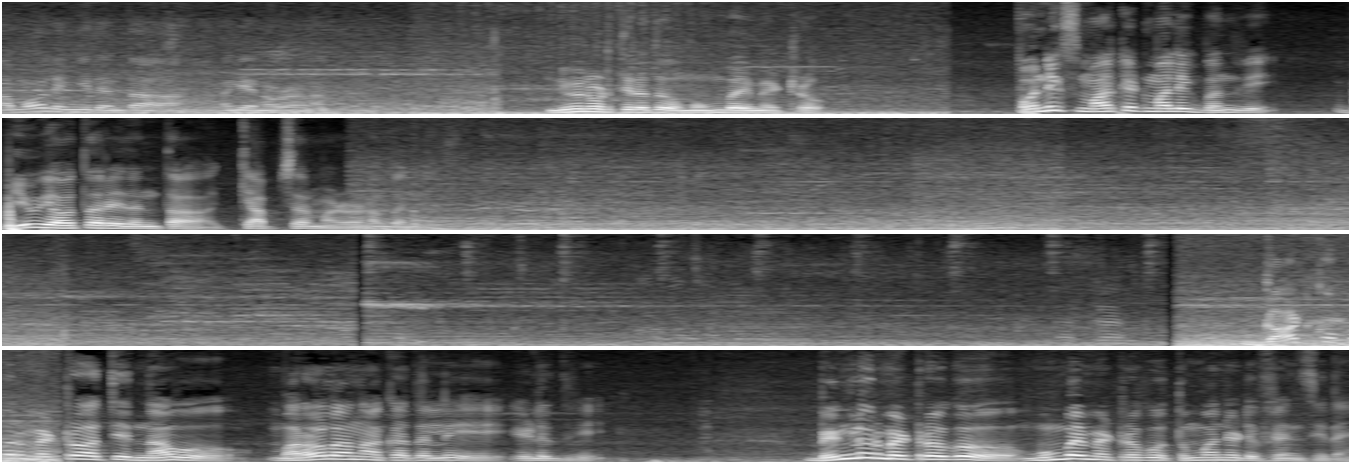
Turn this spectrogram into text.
ಆ ಮಾಲ್ ಹೆಂಗಿದೆ ಅಂತ ಹಾಗೆ ನೋಡೋಣ. ನೀವು ನೋಡ್ತಿರೋದು ಮುಂಬೈ ಮೆಟ್ರೋ. ಪೊನಿಕ್ಸ್ ಮಾರ್ಕೆಟ್ ಮಾಲಿಗೆ ಬಂದ್ವಿ. ವ್ಯೂ ಯಾವ ಥರ ಇದೆ ಅಂತ ಕ್ಯಾಪ್ಚರ್ ಮಾಡೋಣ ಬನ್ನಿ. ಘಾಟ್ ಕೊಪ್ಪರ್ ಮೆಟ್ರೋ ಹತ್ತಿದ್ದು ನಾವು ಮರೋಲಾ ನಾಕದಲ್ಲಿ ಇಳಿದ್ವಿ. ಬೆಂಗಳೂರು ಮೆಟ್ರೋಗೂ ಮುಂಬೈ ಮೆಟ್ರೋಗೂ ತುಂಬಾ ಡಿಫ್ರೆನ್ಸ್ ಇದೆ.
